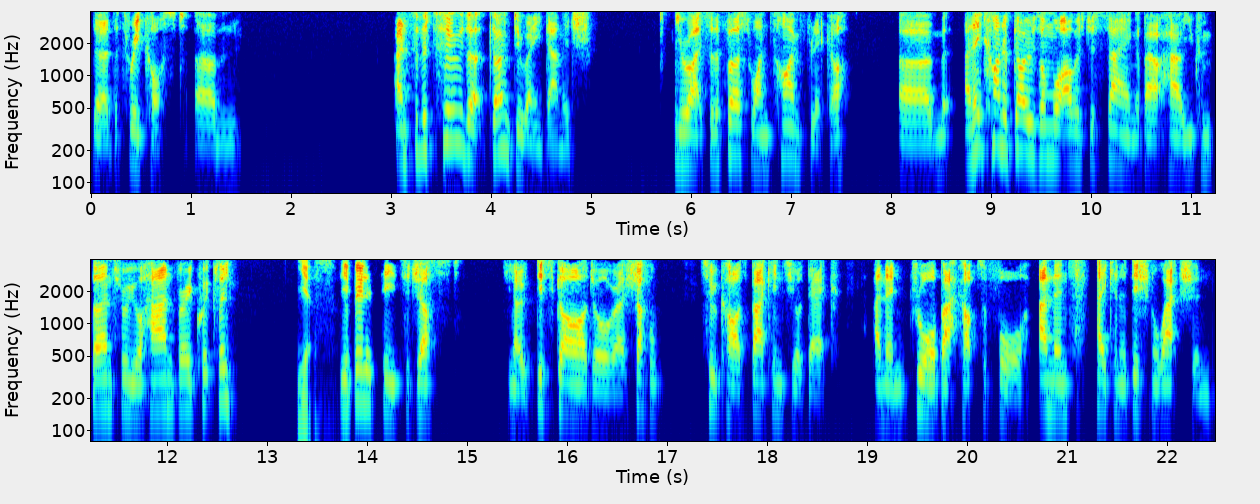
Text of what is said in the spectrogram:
the the three cost. Um, and for the two that don't do any damage, you're right. So the first one, time flicker, um, and it kind of goes on what I was just saying about how you can burn through your hand very quickly. Yes. The ability to just, you know, discard or uh, shuffle two cards back into your deck and then draw back up to four, and then take an additional action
